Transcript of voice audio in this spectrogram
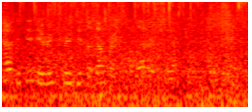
know, they did, they redid the rates in the letter.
